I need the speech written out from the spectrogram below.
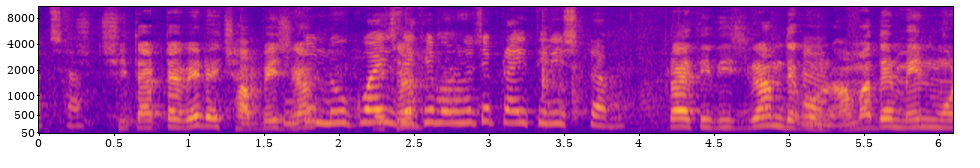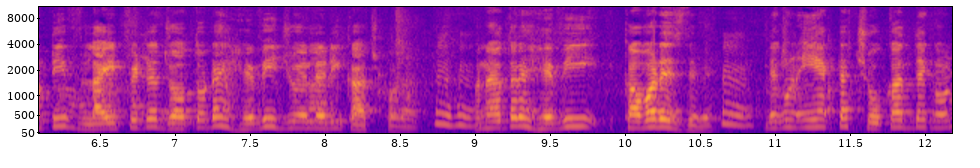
আচ্ছা। সীতারটা ওয়েট ওই ছাব্বিশ গ্রাম। লুক ওয়াইজ দেখে মনে হচ্ছে প্রায় তিরিশ গ্রাম। প্রায় তিরিশ গ্রাম দেখুন আমাদের মেন মোটিভ লাইট ওয়েটের যতটা হেভি জুয়েলারি কাজ করা মানে যতটা হেভি কভারেজ দেবে। দেখুন এই একটা চোকার দেখুন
